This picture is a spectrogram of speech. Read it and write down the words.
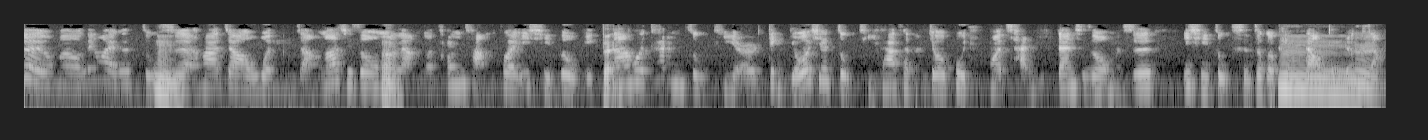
对，我们有另外一个主持人，他叫文章。然后其实我们两个通常会一起录音，那会看主题而定。有一些主题他可能就不一定会参与，但其实我们是一起主持这个频道的人，这样。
